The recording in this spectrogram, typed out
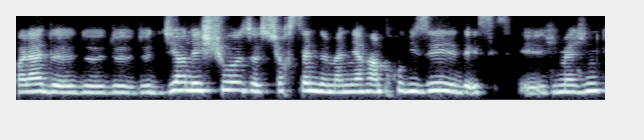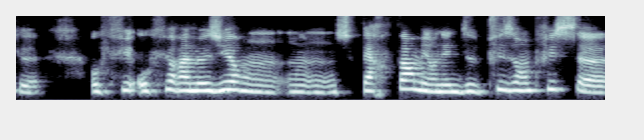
voilà, de, dire les choses sur scène de manière improvisée. J'imagine qu'au au fur et à mesure, on, se performe et on est de plus en plus euh,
